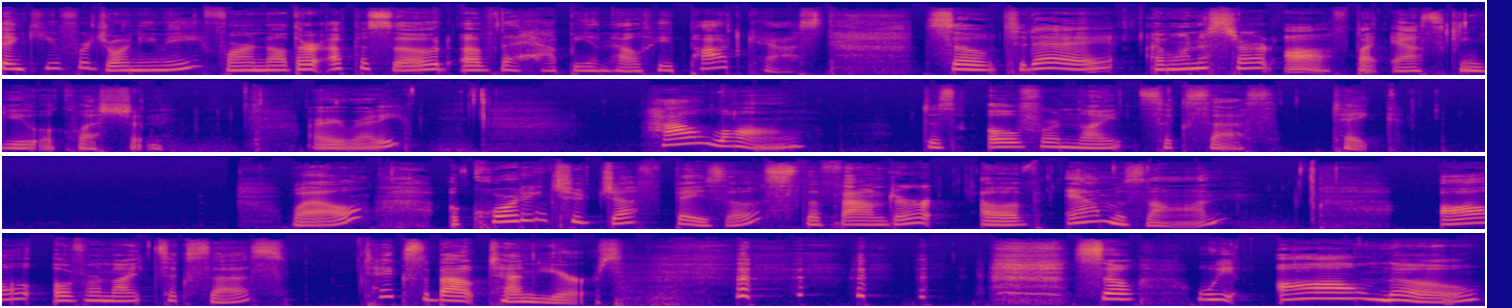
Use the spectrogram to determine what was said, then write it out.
Thank you for joining me for another episode of the Happy and Healthy Podcast. So, today I want to start off by asking you a question. Are you ready? How long does overnight success take? Well, according to Jeff Bezos, the founder of Amazon, all overnight success takes about 10 years. so we all know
